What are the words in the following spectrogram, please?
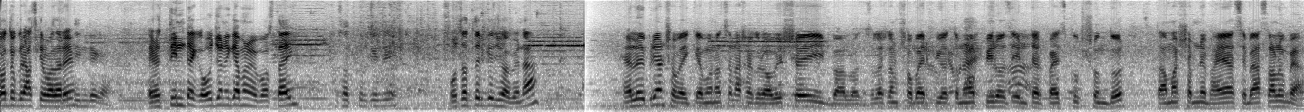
কত করে আজকের বাজারে? তিন টাকা। এটা তিন টাকা। ওজনে কেমন হবে বস্তায়? পঁচাত্তর কেজি। পঁচাত্তর কেজি হবে না? হ্যালো ইব্রিয়ান সবাই কেমন আছেন? আশা করি অবশ্যই ভালো আছেন। চলে আসলাম সবাই প্রিয়তম ফিরোজ এন্টারপ্রাইজ খুব সুন্দর। তো আমার সামনে ভাইয়া আছে। ভাই আসসালাম ভাইয়া।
